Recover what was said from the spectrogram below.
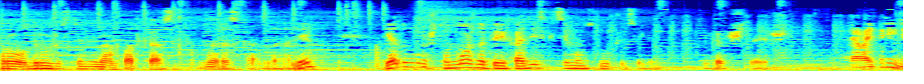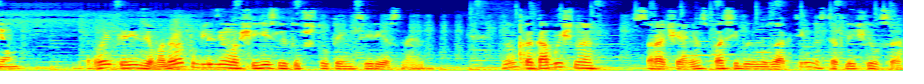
про дружественный нам подкаст мы рассказали. Я думаю, что можно переходить к темам слушателей. Ты как считаешь? Давай перейдем. Давай перейдем. А давай поглядим вообще, есть ли тут что-то интересное. Ну, как обычно, Сарачанин, спасибо ему за активность, отличился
